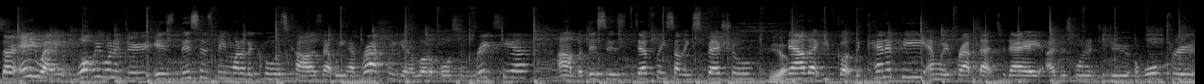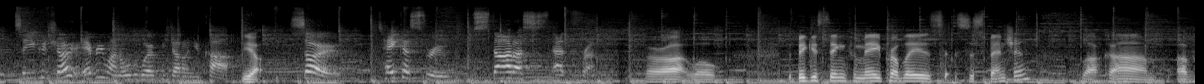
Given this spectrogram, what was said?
so anyway, what we want to do is this has been one of the coolest cars that we have wrapped. We get a lot of awesome rigs here, um, but this is definitely something special. Yeah. Now that you've got the canopy and we've wrapped that today, I just wanted to do a walkthrough so you could show everyone all the work you've done on your car. yeah. So, take us through. Start us at the front. All right. Well, the biggest thing for me probably is suspension. Like um, I've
